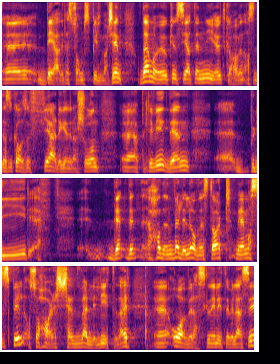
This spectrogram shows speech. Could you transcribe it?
eh, bedre som spillmaskin. Og Der må vi jo kunne si at den nye utgaven, altså det som kalles fjerde generasjon eh, Apple TV, den eh, blir den, den hadde en veldig lovende start med masse spill, og så har det skjedd veldig lite der. Eh, overraskende lite, vil jeg si.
